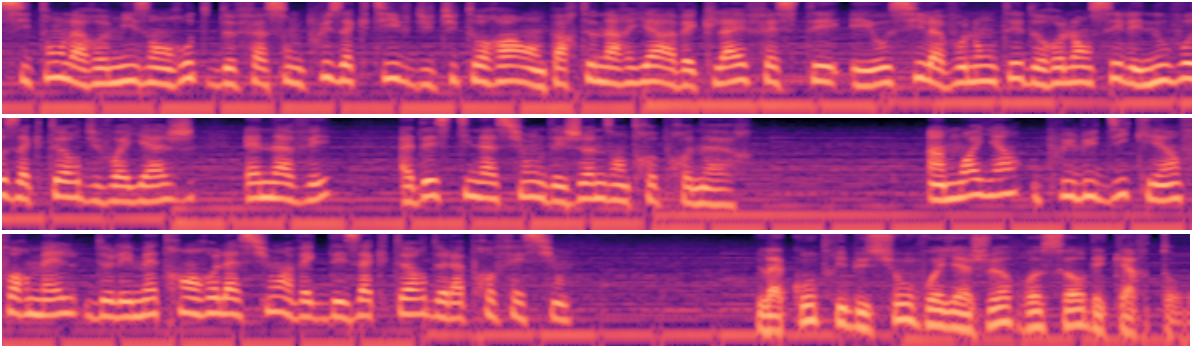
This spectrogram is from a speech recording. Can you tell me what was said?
citons la remise en route de façon plus active du tutorat en partenariat avec l'AFST et aussi la volonté de relancer les nouveaux acteurs du voyage, NAV, à destination des jeunes entrepreneurs. Un moyen plus ludique et informel de les mettre en relation avec des acteurs de la profession. La contribution voyageur ressort des cartons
